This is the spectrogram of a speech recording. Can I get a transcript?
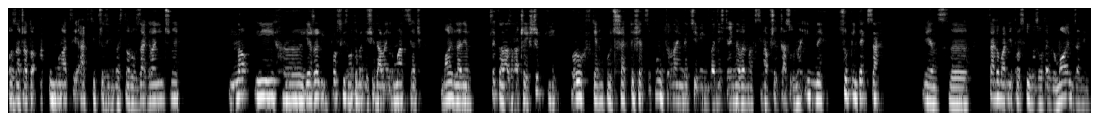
oznacza to akumulację akcji przez inwestorów zagranicznych. No i e, jeżeli polski złoty będzie się dalej umacniać, moim zdaniem czeka nas raczej szybki ruch w kierunku 3000 punktów na indeksie WIG20 i nowe maksyma wszechczasów na innych subindeksach, więc e, zachowanie polskiego złotego moim zdaniem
